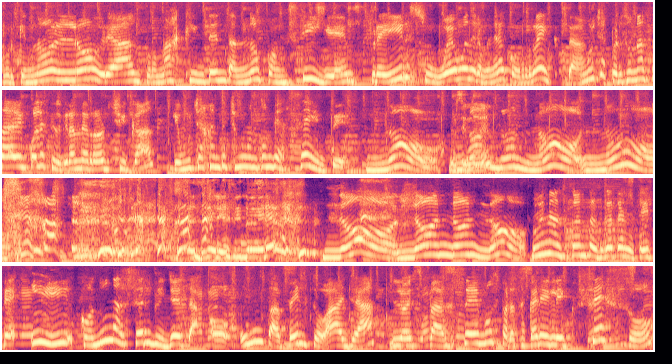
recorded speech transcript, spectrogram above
porque no logran, por más que intentan, no consiguen freír su huevo de la manera correcta. Muchas personas saben cuál es el gran error, chicas, que mucha gente echa un montón de aceite. No, ¿Así no no, no, no, no. ¿En serio? ¿Así no era? No, no, no, no. Unas cuantas gotas de aceite y con una servilleta o un papel toalla lo esparcemos para sacar el exceso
